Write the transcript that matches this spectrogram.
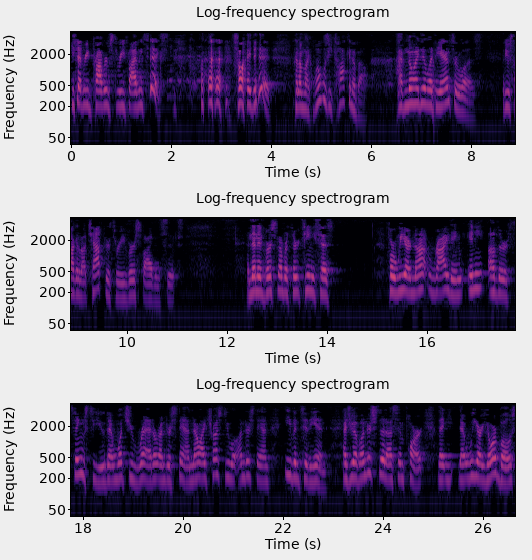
he said, read Proverbs 3, 5, and 6. so I did. And I'm like, what was he talking about? I have no idea what the answer was. But he was talking about chapter 3, verse 5 and 6. And then in verse number 13, he says, for we are not writing any other things to you than what you read or understand. Now I trust you will understand even to the end. As you have understood us in part, that, that we are your boast,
